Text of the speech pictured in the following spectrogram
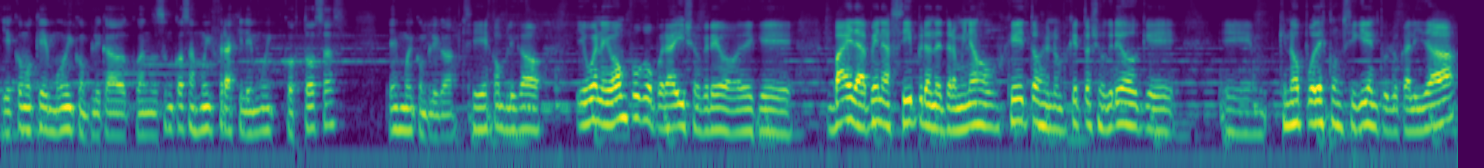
Y es como que es muy complicado. Cuando son cosas muy frágiles, muy costosas, es muy complicado. Sí, es complicado. Y bueno, y va un poco por ahí yo creo, de que vale la pena sí, pero en determinados objetos, en objetos yo creo que, eh, que no podés conseguir en tu localidad,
